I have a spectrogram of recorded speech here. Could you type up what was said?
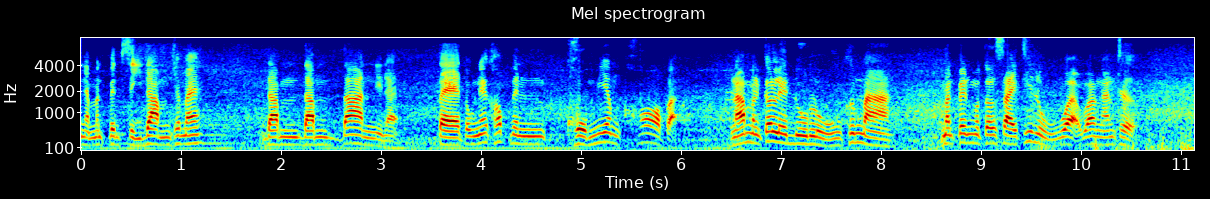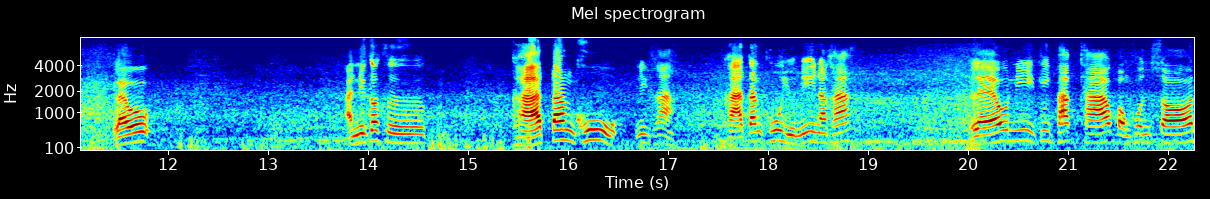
เนี่ยมันเป็นสีดำใช่ไหมดำดำด้านนี่แหละแต่ตรงเนี้ยเขาเป็นโครเมียมครอบอะนะมันก็เลยดูหรูขึ้นมา มันเป็นมอเตอร์ไซค์ที่หรูอะว่างั้นเถอะ แล้ว อันนี้ก็คือขาตั้งคู่นี่ค่ะ ขาตั้งคู่อยู่นี่นะคะ แล้วนี่ที่พักเท้าของคนซ้อน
